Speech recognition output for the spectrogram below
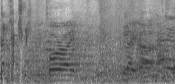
Don't touch me. Alright. See you later.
